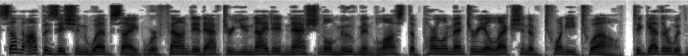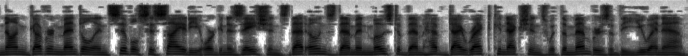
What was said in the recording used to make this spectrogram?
Some opposition website were founded after United National Movement lost the parliamentary election of 2012, together with non-governmental and civil society organizations that owns them and most of them have direct connections with the members of the UNM.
